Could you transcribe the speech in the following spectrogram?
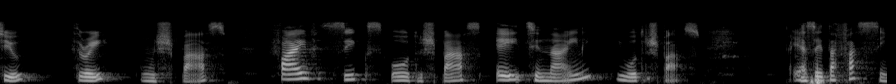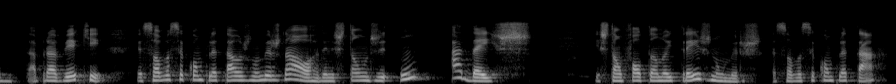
two, three, um espaço, five, six, outro espaço, eight, nine e outro espaço. Essa aí tá facinho, dá para ver que é só você completar os números na ordem, eles estão de 1 a 10. Estão faltando aí três números, é só você completar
